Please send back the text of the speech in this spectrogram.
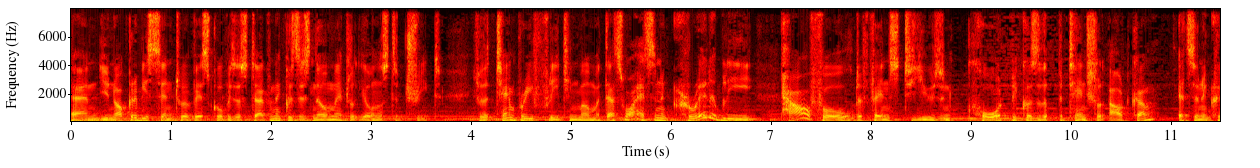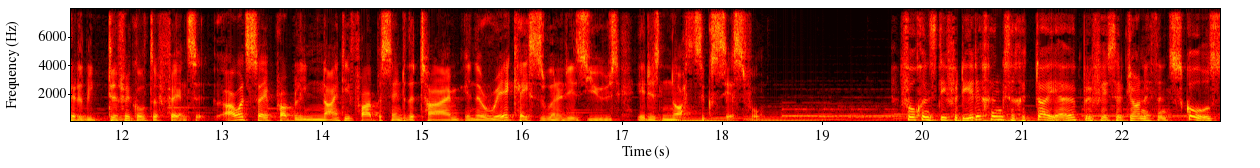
And you're not going to be sent to a Vescorp as a because there's no mental illness to treat. It's a temporary, fleeting moment. That's why it's an incredibly powerful defense to use in court because of the potential outcome. It's an incredibly difficult defense. I would say probably 95% of the time, in the rare cases when it is used, it is not successful. Volgens die verdediging se getuie, professor Jonathan Scholes,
